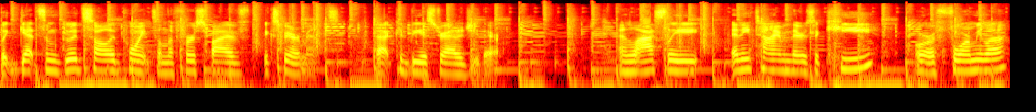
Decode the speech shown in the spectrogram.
but get some good solid points on the first five experiments. That could be a strategy there. And lastly, anytime there's a key or a formula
